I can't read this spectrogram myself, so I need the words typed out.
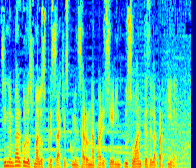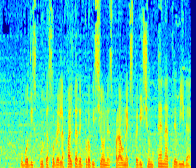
Sin embargo, los malos presagios comenzaron a aparecer incluso antes de la partida. Hubo disputas sobre la falta de provisiones para una expedición tan atrevida,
